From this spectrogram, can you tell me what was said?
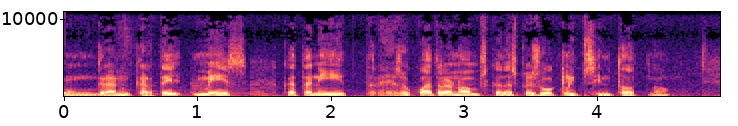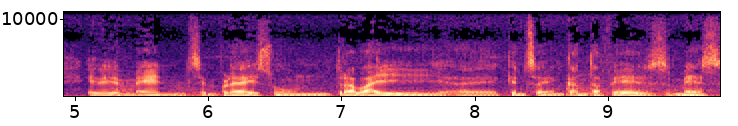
un gran cartell, més que tenir tres o quatre noms que després ho eclipsin tot, no? Evidentment, sempre és un treball eh, que ens encanta fer, és més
